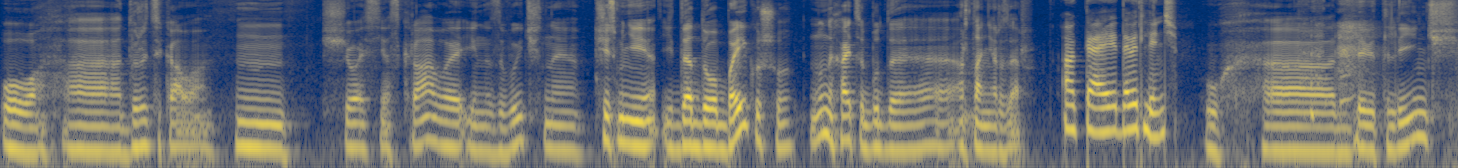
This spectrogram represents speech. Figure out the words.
О, а, дуже цікаво. М- щось яскраве і незвичне. Щось мені йде до Бейкушу. Ну, нехай це буде Артанія Reserve. Окей, Девід Лінч. Ух, а, Девід Лінч.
